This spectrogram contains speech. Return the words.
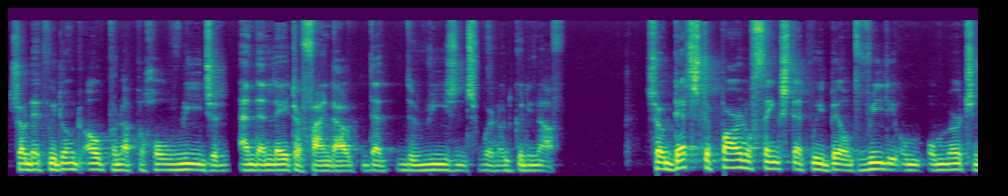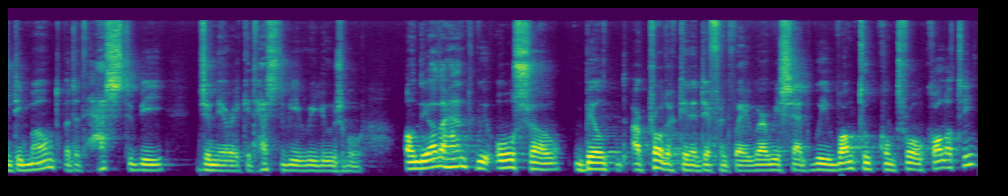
so that we don't open up a whole region and then later find out that the reasons were not good enough. So that's the part of things that we build really on, on merchant demand, but it has to be generic, it has to be reusable. On the other hand, we also built our product in a different way where we said we want to control quality.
